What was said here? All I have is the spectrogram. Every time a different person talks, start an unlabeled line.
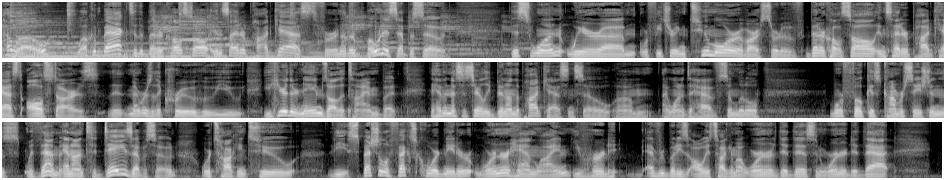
hello. Welcome back to the Better Call Saul Insider Podcast for another bonus episode. This one, we're um, we're featuring two more of our sort of Better Call Saul Insider Podcast All Stars, the members of the crew who you you hear their names all the time, but they haven't necessarily been on the podcast, and so um, I wanted to have some little more focused conversations with them. And on today's episode, we're talking to the special effects coordinator, Werner Hahnlein. You've heard everybody's always talking about Werner did this and Werner did that.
